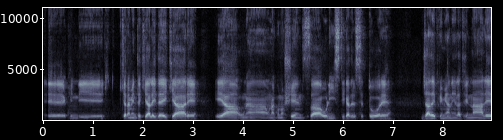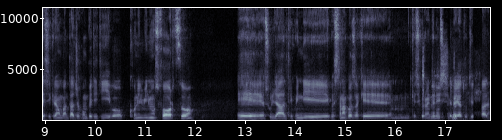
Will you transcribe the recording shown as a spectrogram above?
E quindi chiaramente chi ha le idee chiare e ha una, una conoscenza olistica del settore già dai primi anni della triennale si crea un vantaggio competitivo con il minimo sforzo e sugli altri. Quindi questa è una cosa che, mm, che sicuramente consiglierei a tutti di fare.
